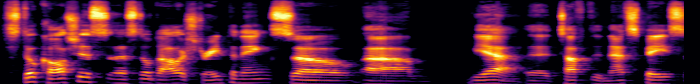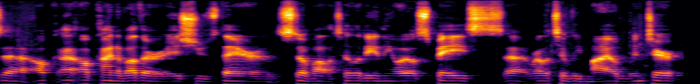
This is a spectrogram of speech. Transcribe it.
Still cautious. Uh, still dollar strengthening. So. Um, yeah, uh, tough in that space. Uh, all, all kind of other issues there. Still volatility in the oil space. Uh, relatively mild winter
